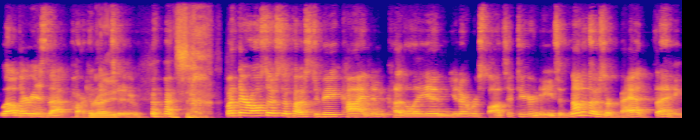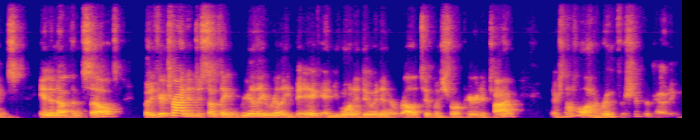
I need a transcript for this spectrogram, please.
Well, there is that part of right. it too. but they're also supposed to be kind and cuddly and, you know, responsive to your needs. And none of those are bad things in and of themselves. But if you're trying to do something really, really big and you want to do it in a relatively short period of time, there's not a lot of room for sugarcoating.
